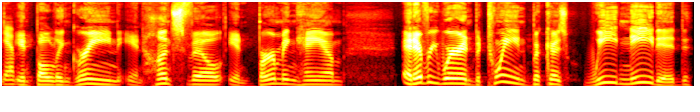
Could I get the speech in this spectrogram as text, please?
Yep. in Bowling Green, in Huntsville, in Birmingham, and everywhere in between because we needed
